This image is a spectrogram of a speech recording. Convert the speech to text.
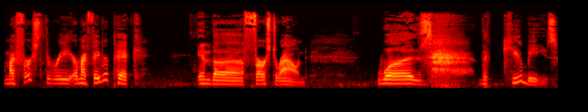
my first three, or my favorite pick in the first round was the QBs.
